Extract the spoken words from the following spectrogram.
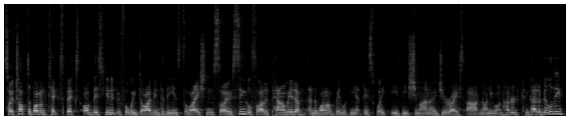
So top to bottom tech specs of this unit before we dive into the installation. So single-sided power meter, and the one I've been looking at this week is the Shimano Dura-Ace R9100 compatibility.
